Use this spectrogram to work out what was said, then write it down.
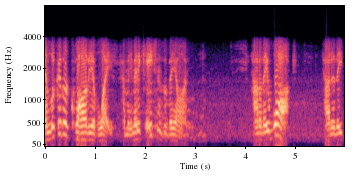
and look at their quality of life. How many medications are they on? How do they walk? How do they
